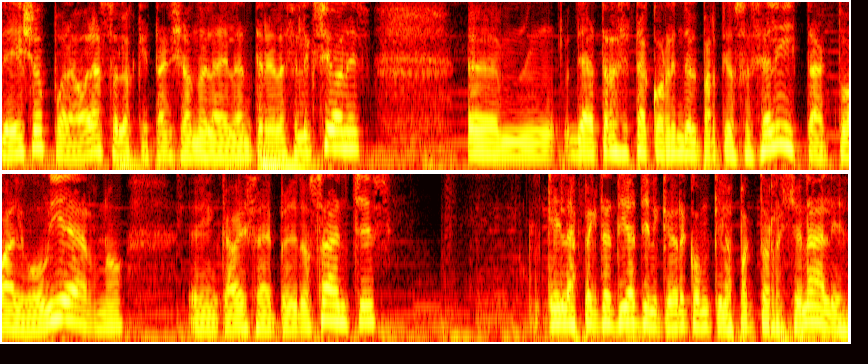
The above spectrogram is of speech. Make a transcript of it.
ellos por ahora son los que están llevando la delantera de las elecciones. Eh, de atrás está corriendo el Partido Socialista, actual gobierno, en cabeza de Pedro Sánchez. Que la expectativa tiene que ver con que los pactos regionales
